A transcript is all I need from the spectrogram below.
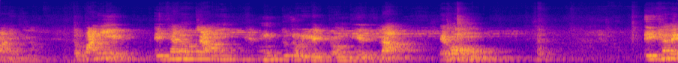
পানি দিলাম। তো পানি, এইখানে হচ্ছে আমি মুক্ত জোর ইলেকট্রন দিয়ে দিলাম এবং এইখানে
